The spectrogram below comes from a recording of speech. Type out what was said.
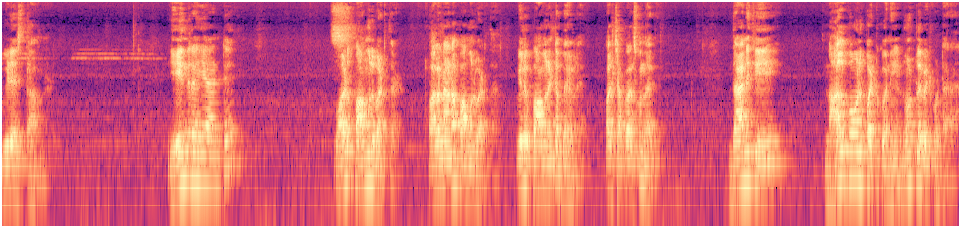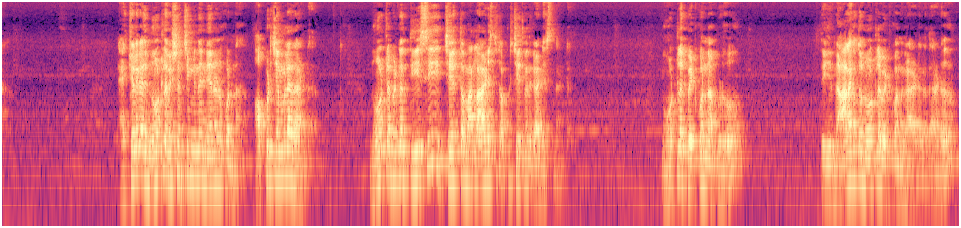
వీడేస్తా ఉన్నాడు. ఏందిరయ్యా అంటే వాడు పాములు పడతాడు. వాళ్ళ నాన్న పాములు పడతారు. వీళ్ళకి పాములు అంటే భయం లేదు. వాళ్ళు చెప్పదలుచుకుంది అది. దానికి నాలుగు పట్టుకొని నోట్లో పెట్టుకుంటారా? యాక్చువల్గా అది నోట్లో విషం చిమ్మిందని నేను అనుకున్నా. అప్పుడు చిమ్మలేదంట. నోట్లో పెట్టుకొని తీసి చేతితో మరలా ఆడిస్తుంటే అప్పుడు చేతి మీద కాటేసిందంట. నోట్లో పెట్టుకున్నప్పుడు ఈ నాలుగతో నోట్లో పెట్టుకుంది కాడు కదా ఆడు.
